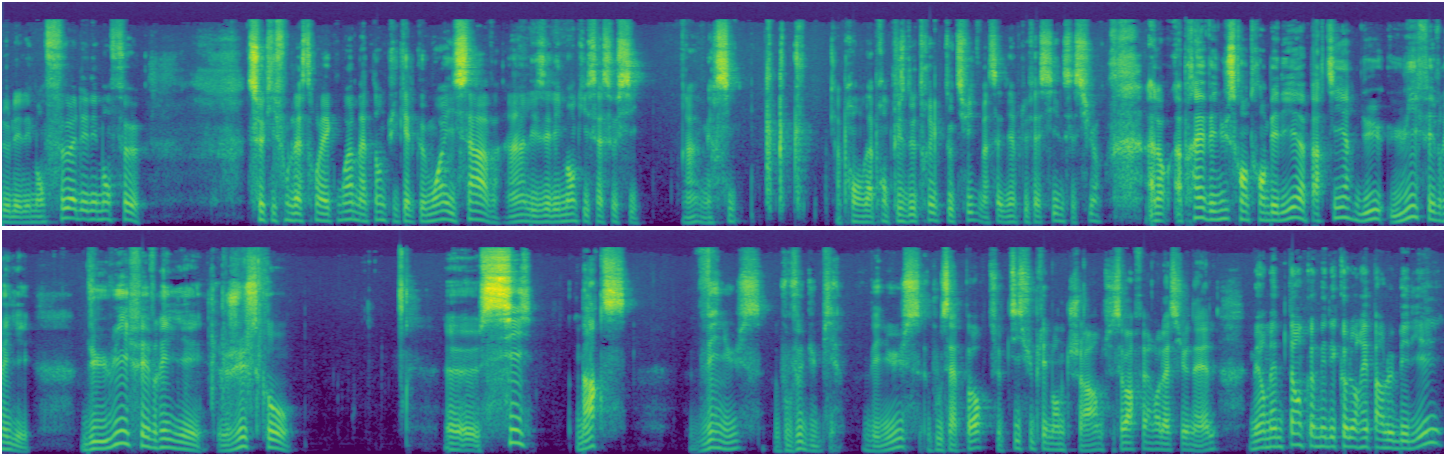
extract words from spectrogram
de l'élément feu à l'élément feu. Ceux qui font de l'astro avec moi maintenant depuis quelques mois, ils savent hein, les éléments qui s'associent. Hein, merci. Après, on apprend plus de trucs tout de suite, ben, ça devient plus facile, c'est sûr. Alors après, Vénus rentre en bélier à partir du 8 février. Du 8 février jusqu'au 6 euh, mars, Vénus vous veut du bien. Vénus vous apporte ce petit supplément de charme, ce savoir-faire relationnel, mais en même temps, comme elle est colorée par le bélier,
